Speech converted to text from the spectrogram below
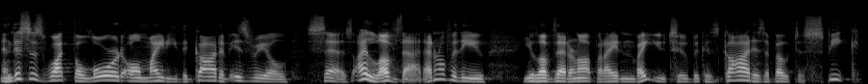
And this is what the Lord Almighty, the God of Israel, says. I love that. I don't know whether you, you love that or not, but I invite you to because God is about to speak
